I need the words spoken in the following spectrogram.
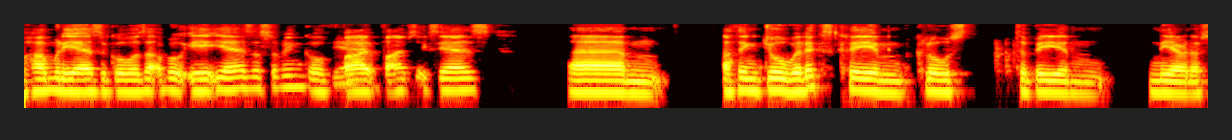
how many years ago was that? About eight years or something, or yeah. five, five, six years. Um, I think Joe Willock's came close to being near enough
